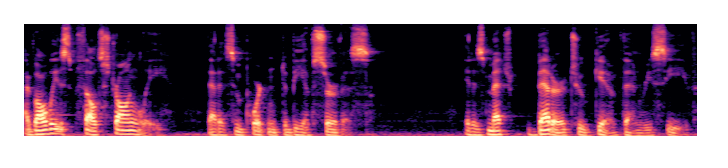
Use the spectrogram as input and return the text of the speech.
I've always felt strongly that it's important to be of service. It is much better to give than receive.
